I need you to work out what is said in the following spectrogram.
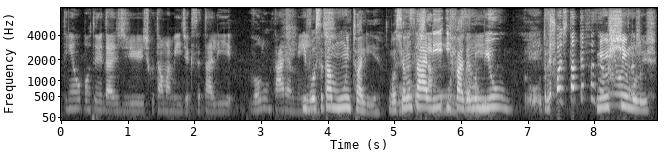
tem a oportunidade de escutar uma mídia que você tá ali voluntariamente. E você tá muito ali. Você E não você tá está ali e fazendo ali. mil Você outras pode estar até fazendo mil em outras- estímulos.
